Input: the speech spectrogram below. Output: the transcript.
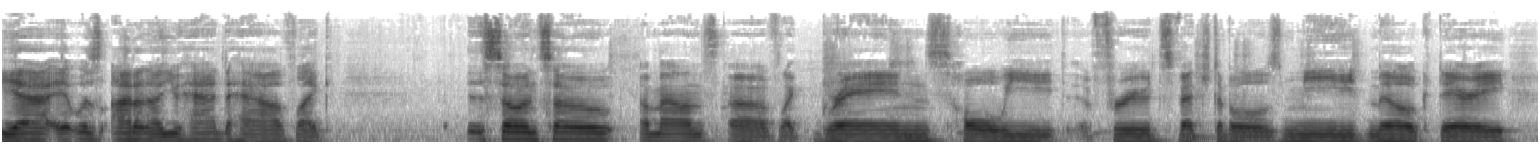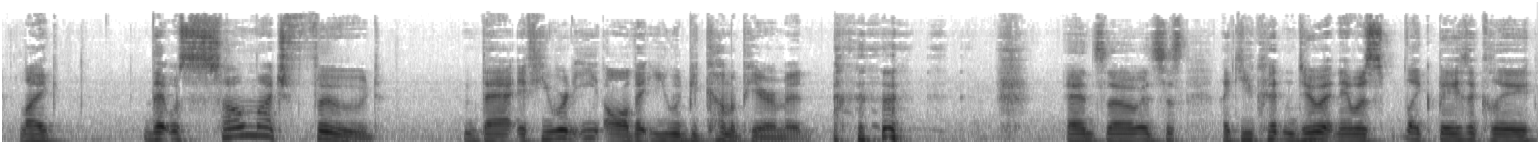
Yeah, it was. I don't know. You had to have like so and so amounts of like grains, whole wheat, fruits, vegetables, meat, milk, dairy. Like that was so much food that if you were to eat all of it, you would become a pyramid. and so it's just like you couldn't do it, and it was like basically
